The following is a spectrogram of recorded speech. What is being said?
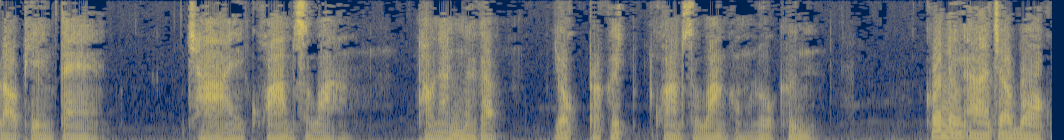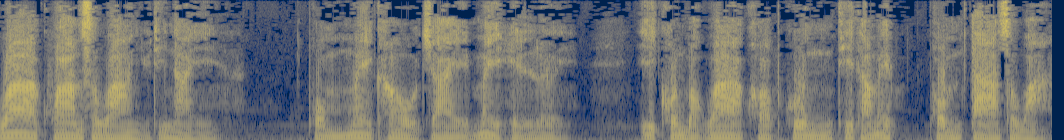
เราเพียงแต่ฉายความสว่าง เท่านั้นนะครับ ยกพระคิดความสว่างของโลกขึ้น คนหนึ่งอาจจะบอกว่าความสว่างอยู่ที่ไหน ผมไม่เข้าใจไม่เห็นเลย อีกคนบอกว่าขอบคุณที่ทำให้ผมตาสว่าง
